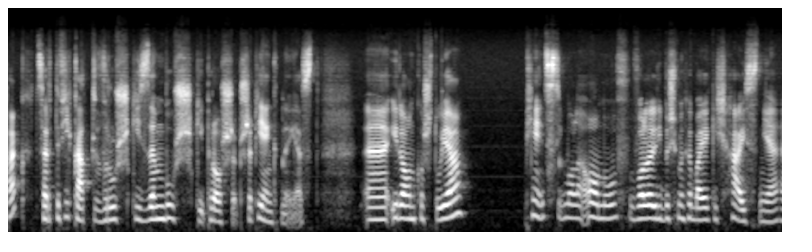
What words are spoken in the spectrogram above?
tak? Certyfikat wróżki zębuszki, proszę, przepiękny jest. E, Ile on kosztuje? 5 simoleonów. Wolelibyśmy chyba jakiś hajs, nie?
